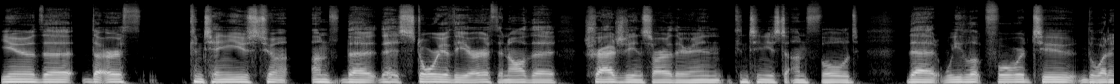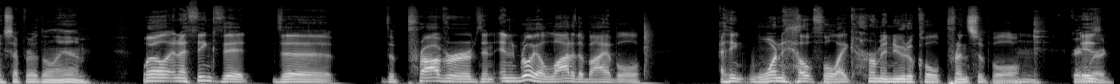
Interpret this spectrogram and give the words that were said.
you know, the the earth continues to un- the the story of the earth and all the tragedy and sorrow therein continues to unfold, that we look forward to the wedding supper of the Lamb. Well, and I think that the the proverbs and, and really a lot of the Bible, I think one helpful like hermeneutical principle Mm, Great is word.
